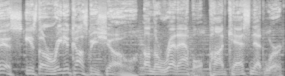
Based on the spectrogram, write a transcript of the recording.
This is The Rita Cosby Show on the Red Apple Podcast Network.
